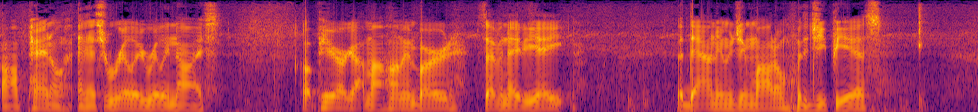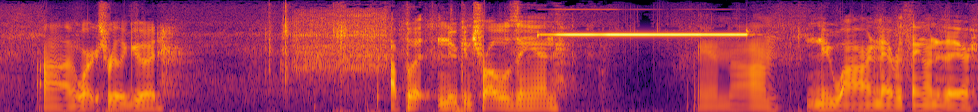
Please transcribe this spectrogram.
uh, panel, and it's really really nice. Up here, I got my Humminbird 788, the down imaging model with the GPS. Uh, works really good. I put new controls in and um, new wiring and everything under there.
